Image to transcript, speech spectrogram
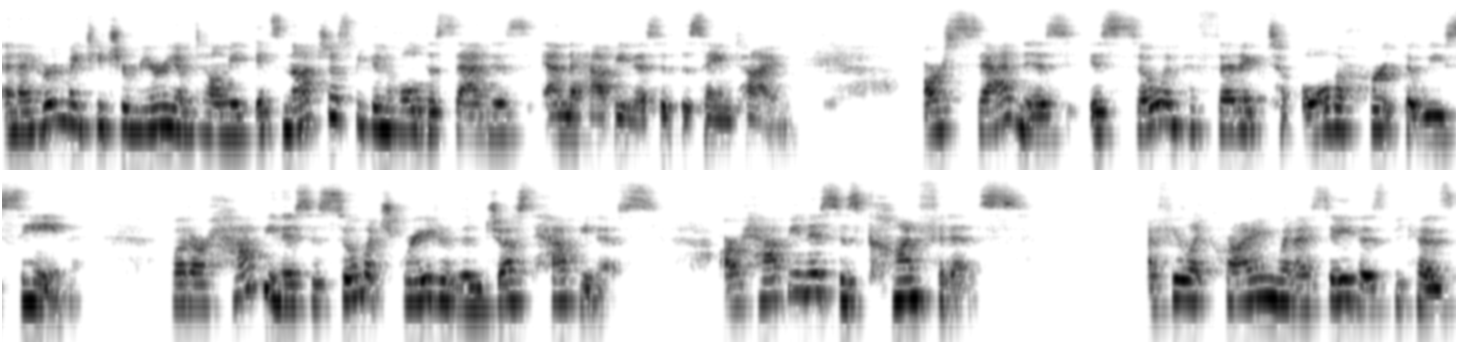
And I heard my teacher Miriam tell me it's not just we can hold the sadness and the happiness at the same time. Our sadness is so empathetic to all the hurt that we've seen, but our happiness is so much greater than just happiness. Our happiness is confidence. I feel like crying when I say this because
